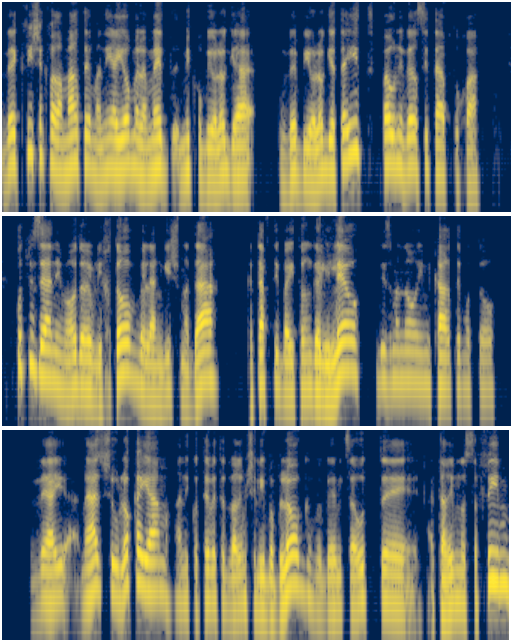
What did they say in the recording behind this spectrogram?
וכפי שכבר אמרתם, אני היום מלמד מיקרוביולוגיה וביולוגיה תאית באוניברסיטה הפתוחה. חוץ מזה, אני מאוד אוהב לכתוב ולהנגיש מדע. כתבתי בעיתון גלילאו בזמנו, אם הכרתם אותו, ומאז שהוא לא קיים, אני כותב את הדברים שלי בבלוג ובאמצעות uh, אתרים נוספים,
